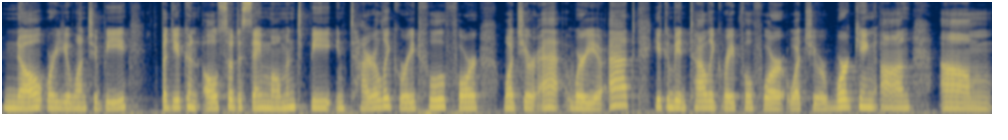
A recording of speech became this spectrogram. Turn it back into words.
know where you want to be, but you can also the same moment be entirely grateful for what you're at where you're at. You can be entirely grateful for what you're working on um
